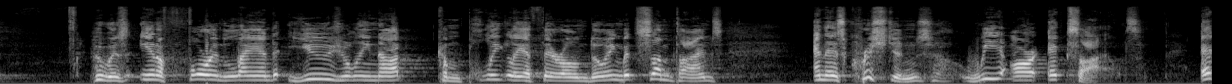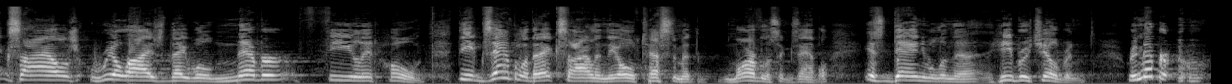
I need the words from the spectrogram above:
who is in a foreign land, usually not completely at their own doing, but sometimes. And as Christians, we are exiles. Exiles realize they will never feel at home. The example of an exile in the Old Testament, marvelous example, is Daniel and the Hebrew children. Remember,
